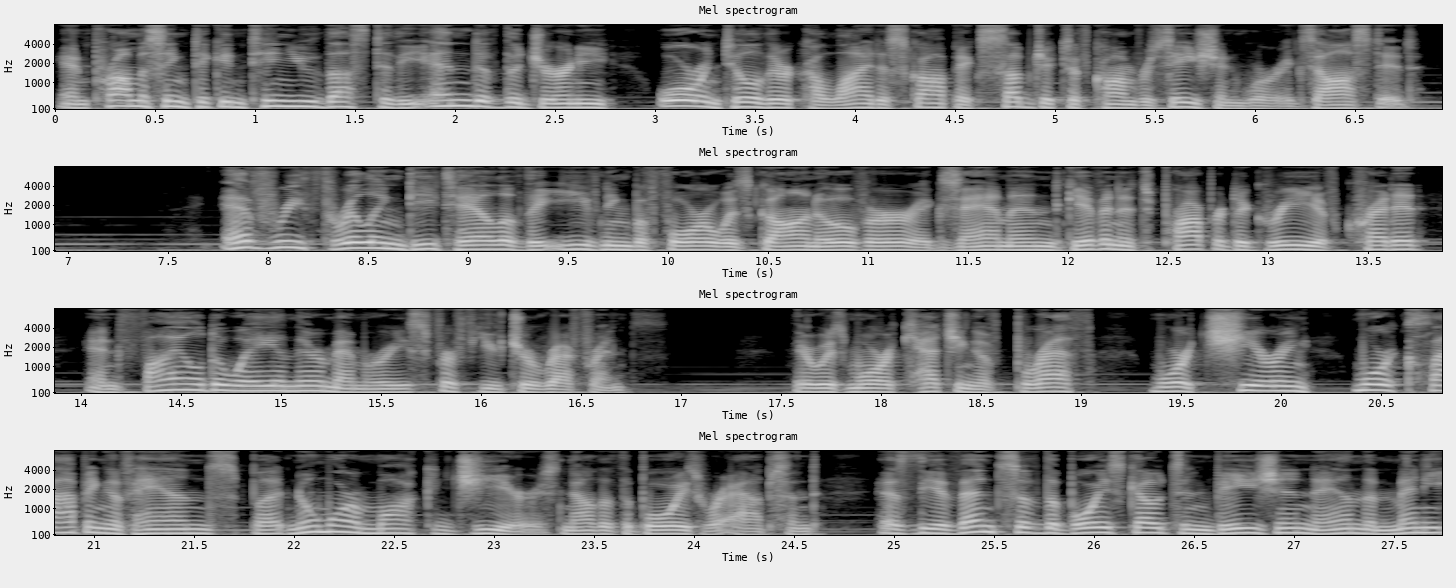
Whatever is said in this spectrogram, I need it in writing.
and promising to continue thus to the end of the journey or until their kaleidoscopic subjects of conversation were exhausted. Every thrilling detail of the evening before was gone over, examined, given its proper degree of credit, and filed away in their memories for future reference. There was more catching of breath, more cheering, more clapping of hands, but no more mock jeers now that the boys were absent, as the events of the Boy Scouts invasion and the many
